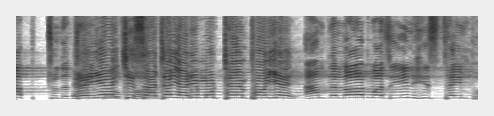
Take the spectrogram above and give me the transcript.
up to the temple ey'ekisa ate yali mu tempo ye. And the Lord was in his temple.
